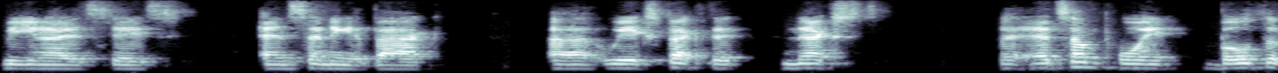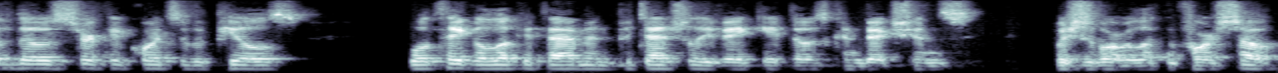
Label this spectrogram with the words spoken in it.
the United States and sending it back. Uh, we expect that next, at some point, both of those circuit courts of appeals will take a look at them and potentially vacate those convictions, which is what we're looking for. So,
